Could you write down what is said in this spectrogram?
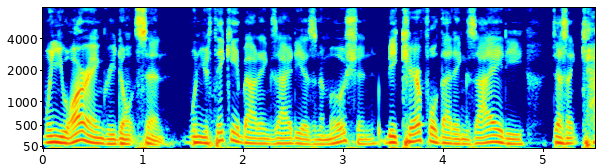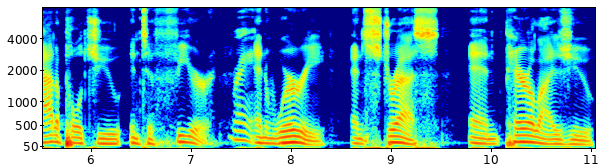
when you are angry, don't sin. When you're thinking about anxiety as an emotion, be careful that anxiety doesn't catapult you into fear Right. and worry and stress and paralyze you.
